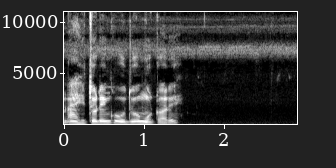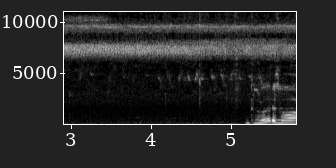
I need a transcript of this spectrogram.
नाही हिचो डेंगू उजवो मोठा अरे. धर झवा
